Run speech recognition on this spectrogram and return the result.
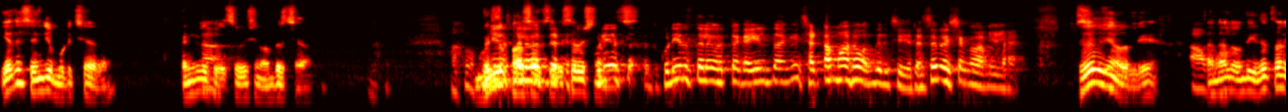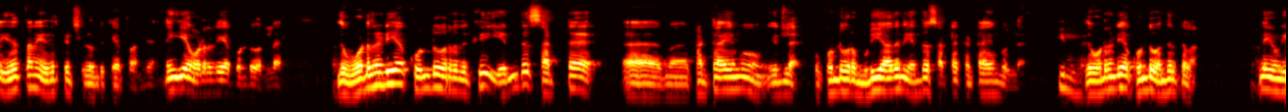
எதை செஞ்சு முடிச்சாரு? பெண்களுக்கு ரிசர்வேஷன் வந்துருச்சா? குடியரசுத் தலைவர்கிட்ட கையில் தாங்கி சட்டமாக வந்துருச்சு. ரிசர்வேஷன் வரல. ரிசர்வேஷன் வரலையே. அதனால வந்து இதைத்தானே இதைத்தானே எதிர்க்கட்சிகள் வந்து கேட்பாங்க. நீங்க உடனடியா கொண்டு வரல? இது உடனடியா கொண்டு வர்றதுக்கு எந்த சட்ட கட்டாயமும் இல்லை. கொண்டு வர முடியாதுன்னு எந்த சட்ட கட்டாயமும் இல்லை. இது உடனடியா கொண்டு வந்திருக்கலாம். இவங்க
